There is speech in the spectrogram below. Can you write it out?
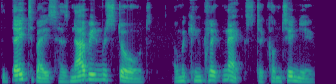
The database has now been restored and we can click Next to continue.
